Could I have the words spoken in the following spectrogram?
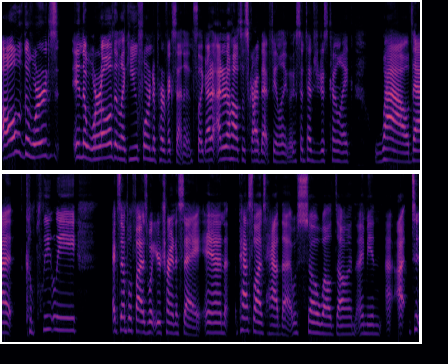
all of the words in the world and like you formed a perfect sentence. Like I, I don't know how to describe that feeling. Like sometimes you're just kind of like, wow, that completely exemplifies what you're trying to say. And Past Lives had that. It was so well done. I mean, I, I, to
